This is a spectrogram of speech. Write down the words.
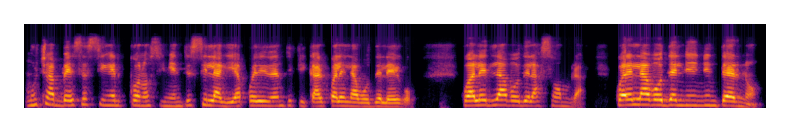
muchas veces sin el conocimiento y sin la guía pueda identificar cuál es la voz del ego, cuál es la voz de la sombra, cuál es la voz del niño interno,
